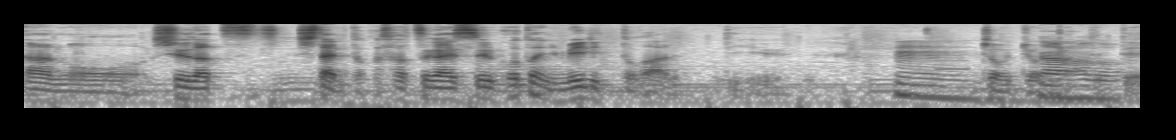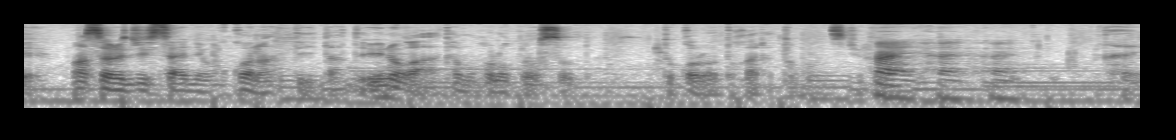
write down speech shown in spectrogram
あの収奪したりとか殺害することにメリットがあるっていううん。状況になってて、まあ、それを実際に行っていたというのが多分ホロコーストのところとかだと思うんですけど、はいはいはい。はい。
